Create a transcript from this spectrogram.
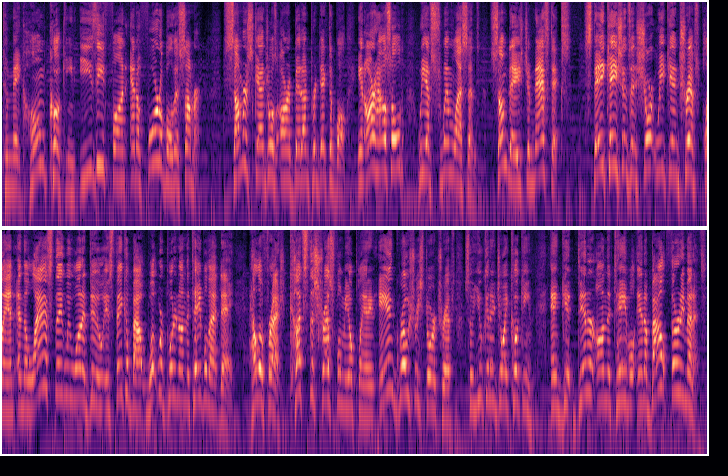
to make home cooking easy, fun, and affordable this summer. Summer schedules are a bit unpredictable. In our household, we have swim lessons, some days gymnastics, staycations and short weekend trips planned. And the last thing we want to do is think about what we're putting on the table that day. HelloFresh cuts the stressful meal planning and grocery store trips so you can enjoy cooking and get dinner on the table in about 30 minutes.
